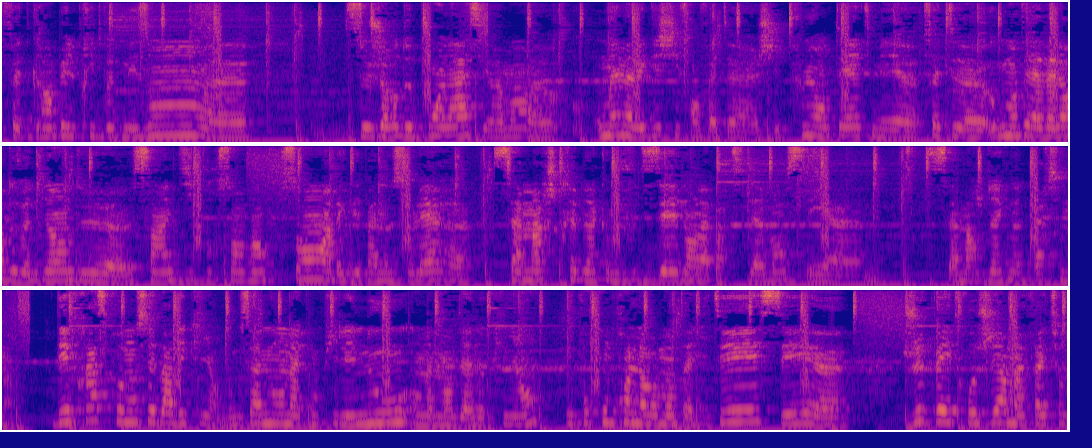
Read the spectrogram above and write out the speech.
faites, grimper le prix de votre maison. Ce genre de points là, c'est vraiment, ou même avec des chiffres en fait, j'ai plus en tête, mais faites augmenter la valeur de votre bien de 5, 10%, 20% avec des panneaux solaires. ça marche très bien, comme je vous disais dans la partie d'avance, et ça marche bien avec notre persona. Des phrases prononcées par des clients. Donc ça, nous, on a compilé nous, on a demandé à nos clients. Et pour comprendre leur mentalité, c'est... Je paye trop cher, ma facture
